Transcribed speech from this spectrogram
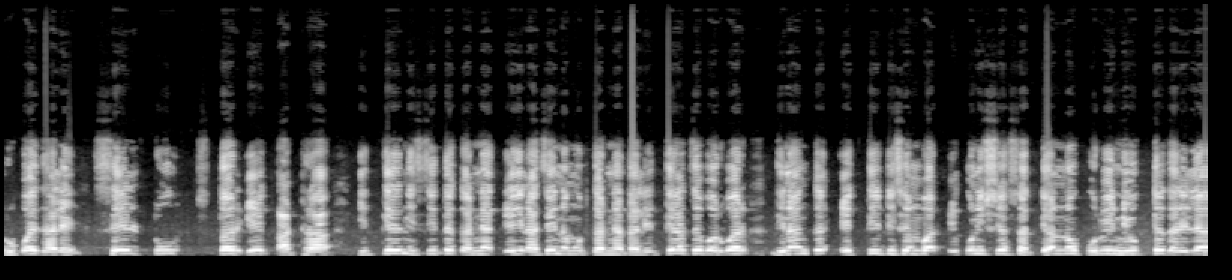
रुपये झाले. सेल टू स्तर एक अठरा इतके निश्चित करण्यात येईल असे नमूद करण्यात आले. त्याचबरोबर दिनांक एकतीस डिसेंबर एकोणीसशे सत्त्याण्णव पूर्वी नियुक्त झालेल्या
